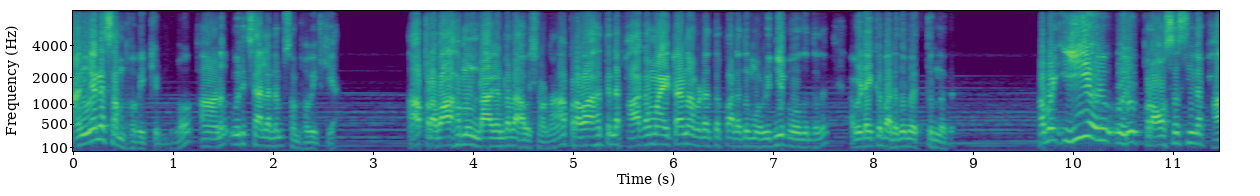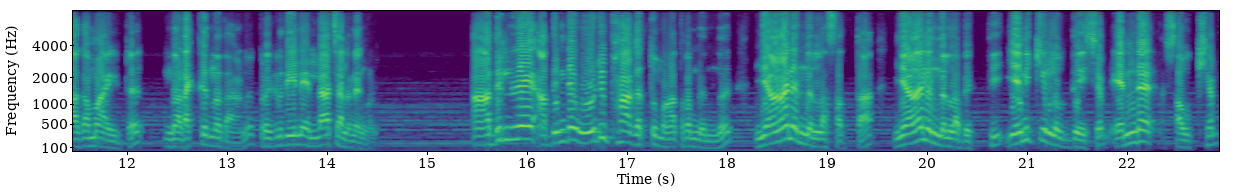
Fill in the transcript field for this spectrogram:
അങ്ങനെ സംഭവിക്കുമ്പോൾ ആണ് ഒരു ചലനം സംഭവിക്കുക. ആ പ്രവാഹം ഉണ്ടാകേണ്ടത് ആവശ്യമാണ്. ആ പ്രവാഹത്തിന്റെ ഭാഗമായിട്ടാണ് അവിടുത്തെ പലതും ഒഴിഞ്ഞു പോകുന്നത് അവിടേക്ക് പലതും എത്തുന്നത്. അപ്പോൾ ഈ ഒരു ഒരു പ്രോസസ്സിന്റെ ഭാഗമായിട്ട് നടക്കുന്നതാണ് പ്രകൃതിയിലെ എല്ലാ ചലനങ്ങളും. അതിലെ അതിന്റെ ഒരു ഭാഗത്തു മാത്രം നിന്ന് ഞാൻ എന്നുള്ള സത്ത ഞാൻ എന്നുള്ള വ്യക്തി എനിക്കുള്ള ഉദ്ദേശം എന്റെ സൗഖ്യം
